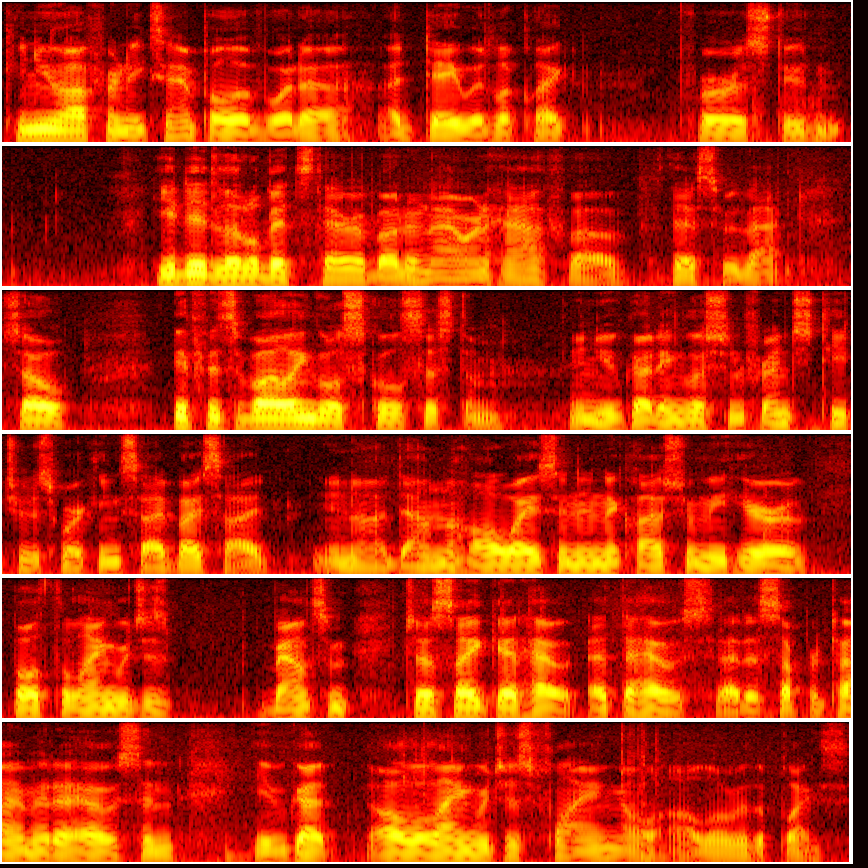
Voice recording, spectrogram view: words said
Can you offer an example of what a, a day would look like for a student? You did little bits there about an hour and a half of this or that. So, if it's a bilingual school system and you've got English and French teachers working side by side, you know, down the hallways and in the classroom, you hear both the languages bouncing, just like at how at the house at a supper time at a house, and you've got all the languages flying all, all over the place.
